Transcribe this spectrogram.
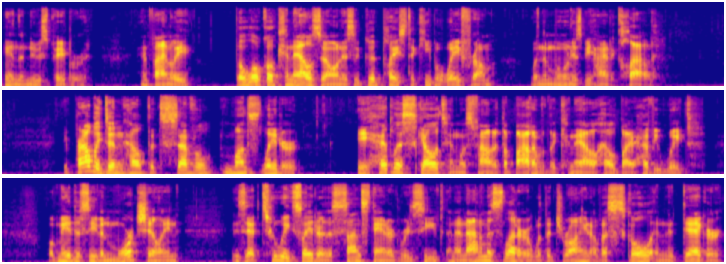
in the newspaper. And finally, the local canal zone is a good place to keep away from when the moon is behind a cloud. It probably didn't help that several months later, a headless skeleton was found at the bottom of the canal held by a heavy weight. What made this even more chilling is that two weeks later, the Sun Standard received an anonymous letter with a drawing of a skull and a dagger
